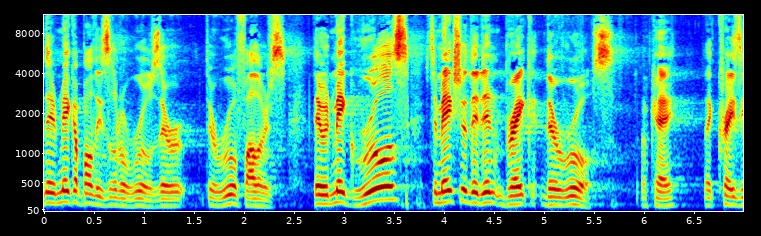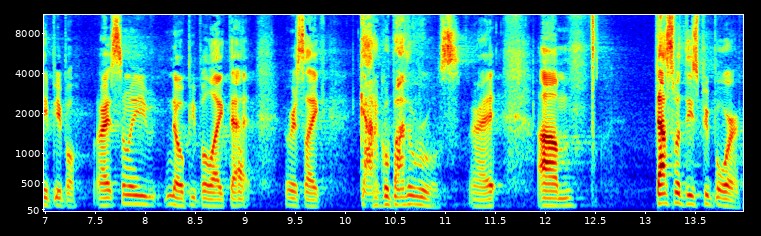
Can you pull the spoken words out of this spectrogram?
they would make up all these little rules. They're they're rule followers they would make rules to make sure they didn't break their rules. okay? Like crazy people, all right? Some of you know people like that where it's like, gotta go by the rules, all right? Um, that's what these people were.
